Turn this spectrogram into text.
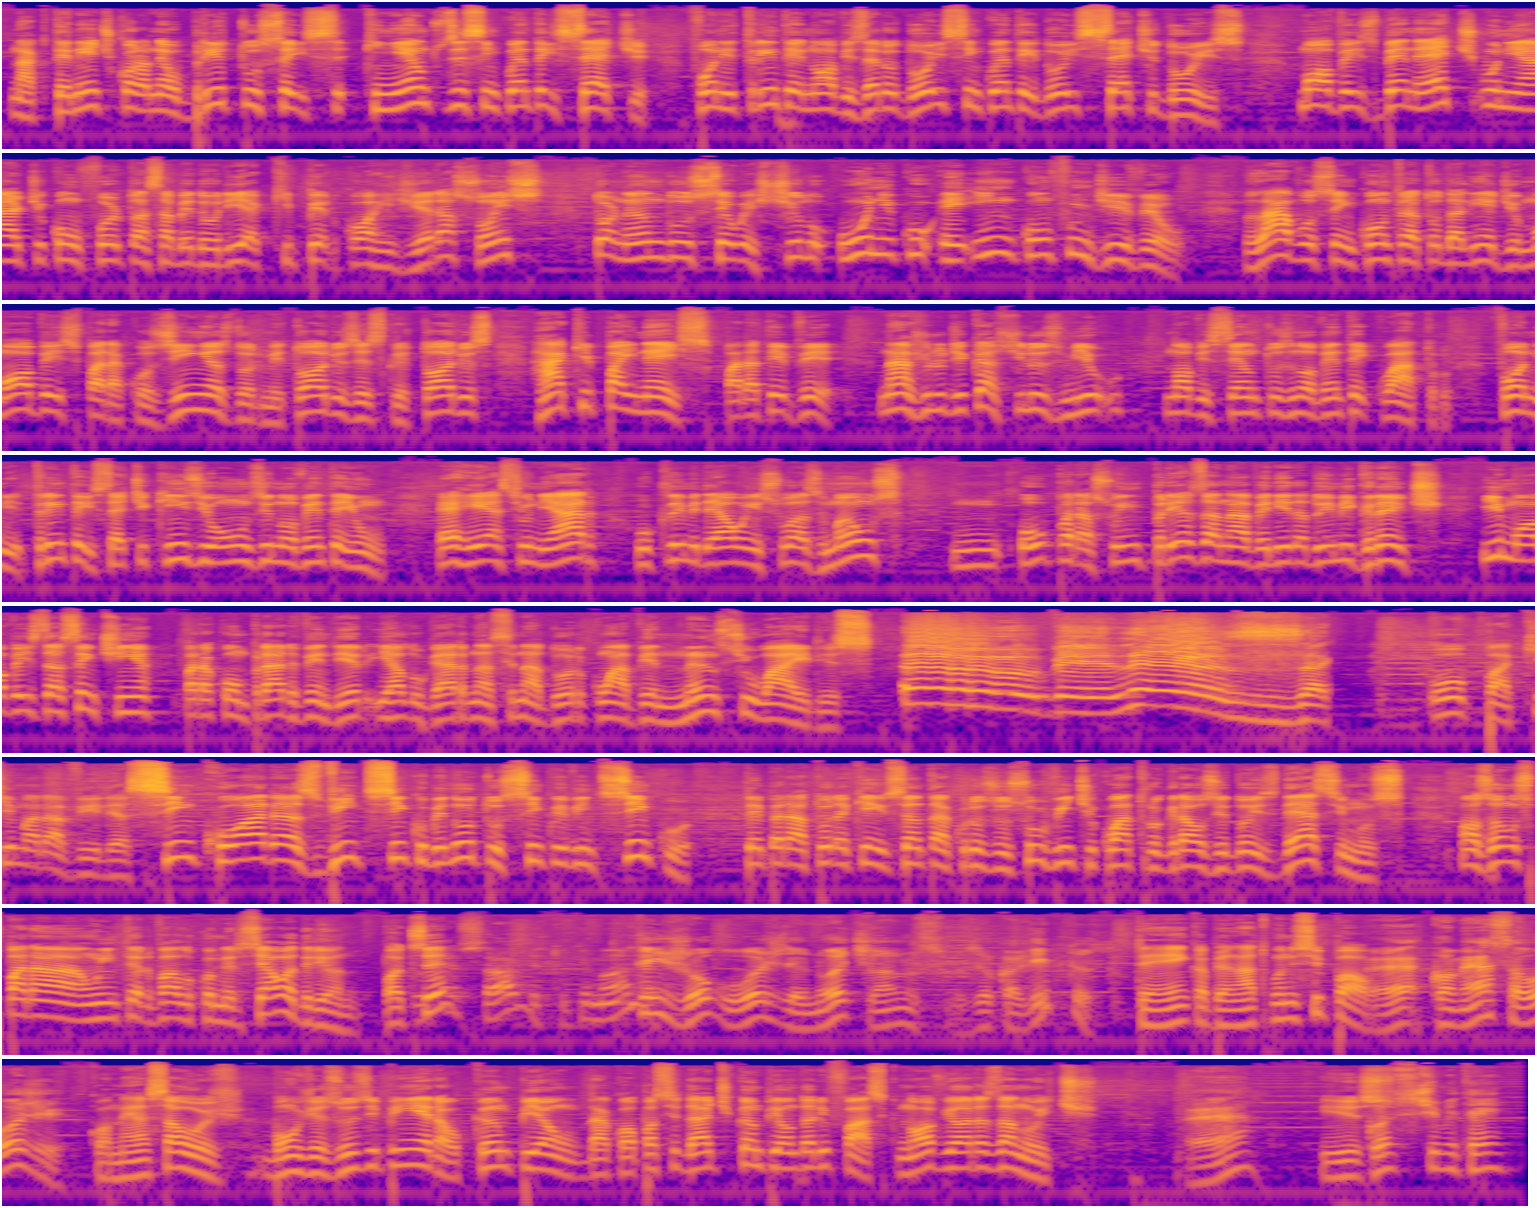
Na Tenente Coronel Brito, 6- 557, fone 3902-5272. Móveis Benete, Uniarte, conforto à sabedoria que percorre gerações, tornando o seu estilo único e inconfundível. Lá você encontra toda a linha de móveis para cozinhas, dormitórios, escritórios, rack e painéis para TV. Na Júlio de Castilhos, 1994. Fone 3715-1191. RS Uniar, o clima ideal em suas mãos hum, ou para sua empresa na Avenida do Imigrante. Imóveis da Santinha para comprar, vender e alugar na Senador com a Venâncio Aires. Oh, beleza! Opa, que maravilha. 5 horas 25 minutos, 5 e 25. Temperatura aqui em Santa Cruz do Sul, 24 graus e 2 décimos. Nós vamos para um intervalo comercial, Adriano? Pode ser? Tu sabe, tu que manda. Tem jogo hoje de noite lá nos Eucaliptos? Tem, Campeonato Municipal. É, começa hoje? Começa hoje. Bom Jesus e Pinheiral, campeão da Copa Cidade, campeão da Lifasc, 9 horas da noite. É? Isso. Quantos times tem?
